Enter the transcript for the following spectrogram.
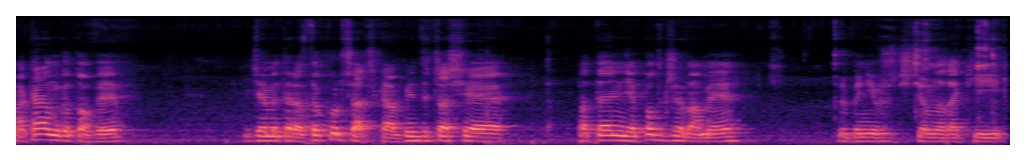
Makaron gotowy. Idziemy teraz do kurczaczka. W międzyczasie patelnię podgrzewamy, żeby nie wrzucić ją na taki...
